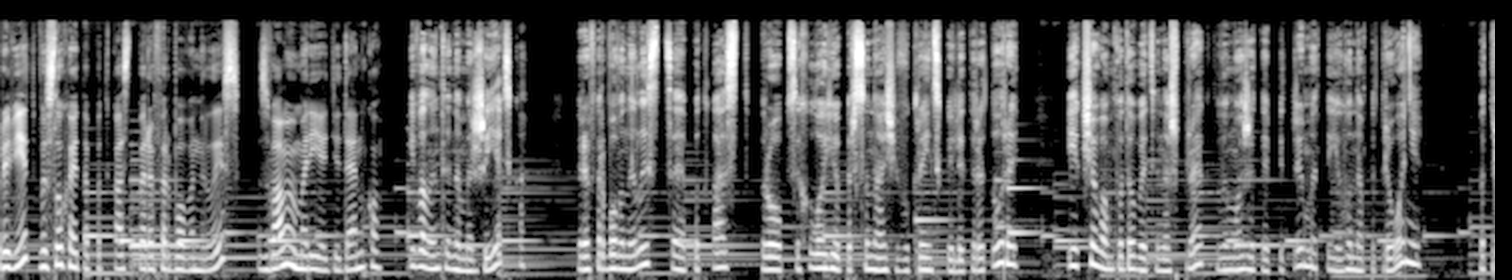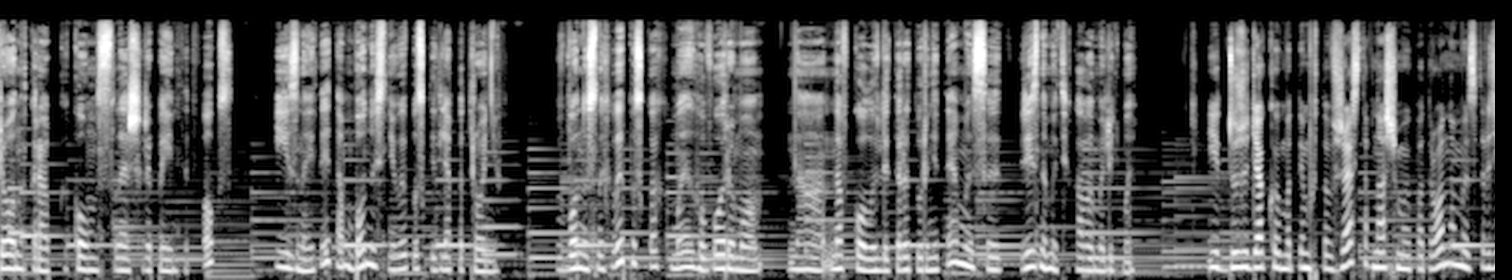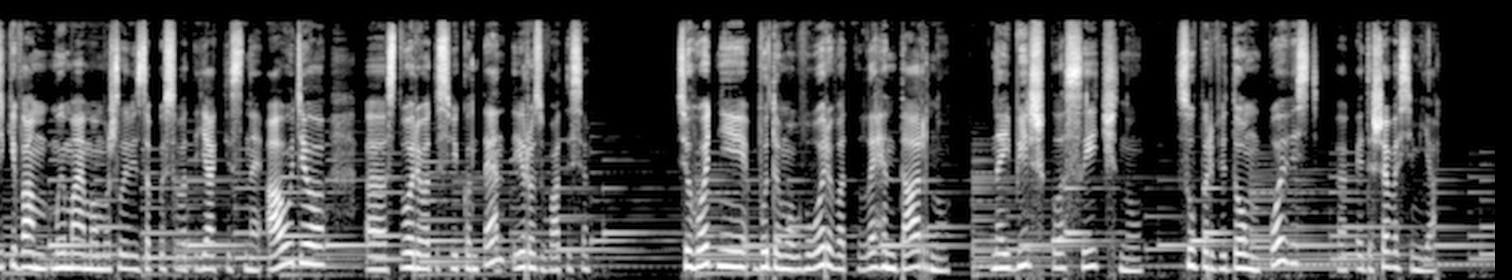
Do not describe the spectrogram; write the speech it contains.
Привіт! Ви слухаєте подкаст Перефарбований лис. З вами Марія Діденко і Валентина Мержиєвська. Перефарбований лист це подкаст про психологію персонажів української літератури. І якщо вам подобається наш проект, ви можете підтримати його на Патреоні patreon.com repaintedfox і знайти там бонусні випуски для патронів. В бонусних випусках ми говоримо на навколо літературні теми з різними цікавими людьми. І дуже дякуємо тим, хто вже став нашими патронами. Завдяки вам ми маємо можливість записувати якісне аудіо, е, створювати свій контент і розвиватися. Сьогодні будемо обговорювати легендарну, найбільш класичну, супервідому повість е, Кайдашева сім'я.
